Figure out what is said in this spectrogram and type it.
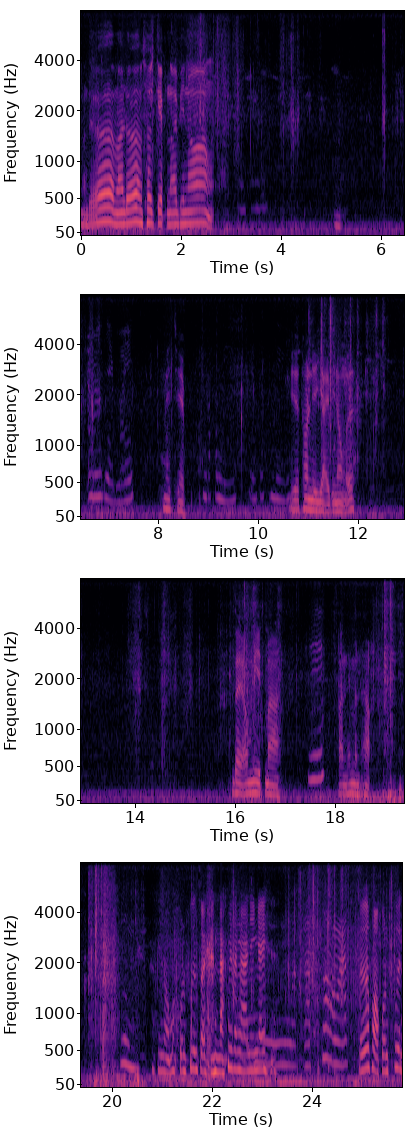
มาเด้อ มาเด้อ ช่วยเก็บหน่อยพี่น้องอันมันเจ็บไหมไม่เจ็บมันตะกันดีมันตะกันดีนี่จะท่อนใหญ่ๆพี่น้องเอ้ยได้เอามีดมาอืมฟันให้มันหักอืมพี่น้องมาคนฟื้นซอยกันนักมีแต่งานยังไง กับพ่อมาเออพอคนฟื้น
